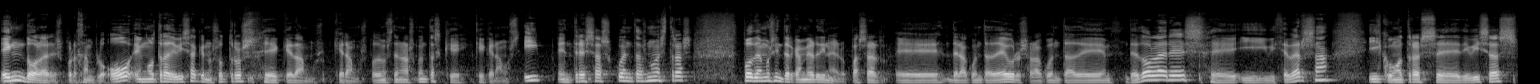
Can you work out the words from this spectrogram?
en dólares, por ejemplo, o en otra divisa que nosotros eh, queramos. Podemos tener las cuentas que, que, queramos. Y entre esas cuentas nuestras podemos intercambiar dinero, pasar eh, de la cuenta de euros a la cuenta de, dólares y viceversa, y con otras divisas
